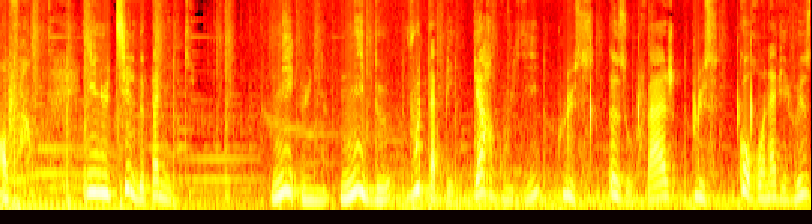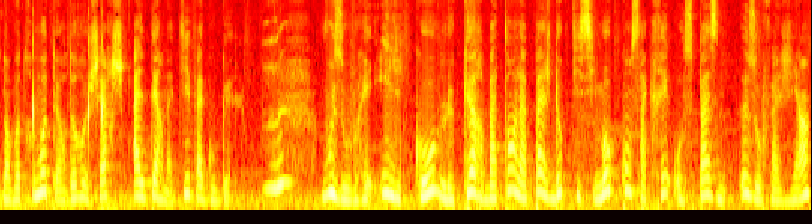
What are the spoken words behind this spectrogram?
Enfin, inutile de paniquer. Ni une, ni deux, vous tapez gargouillis plus œsophage plus coronavirus dans votre moteur de recherche alternatif à Google. Vous ouvrez illico, le cœur battant la page d'Octissimo consacrée au spasme œsophagien,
